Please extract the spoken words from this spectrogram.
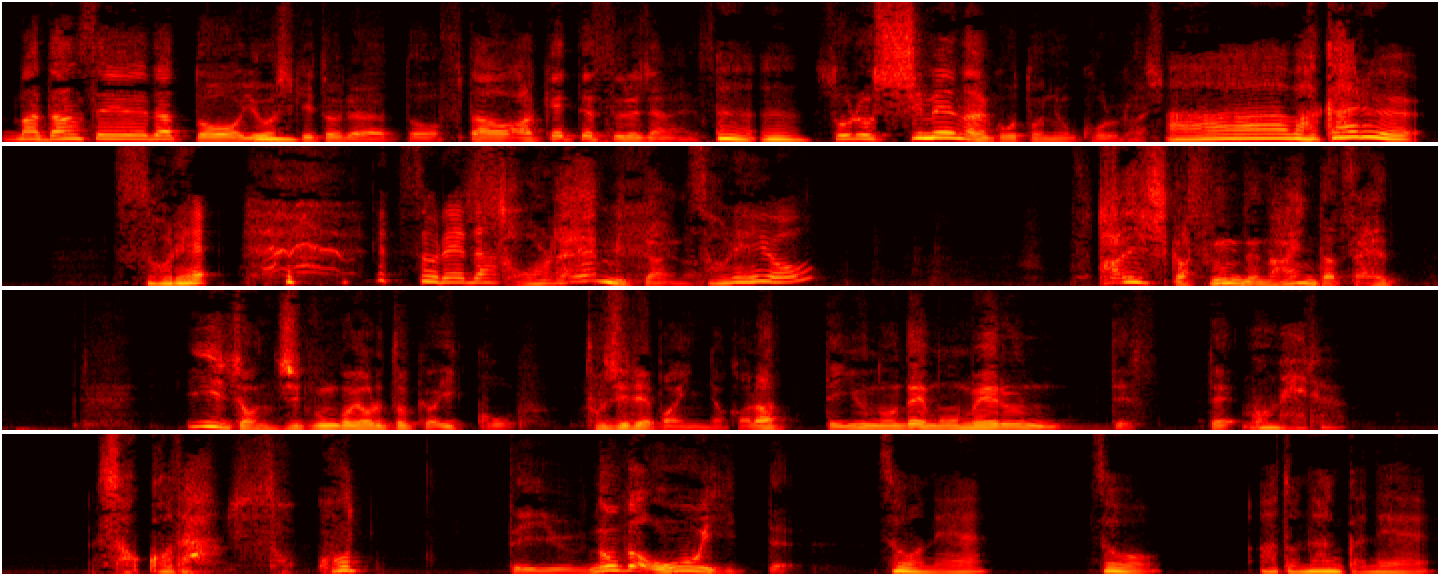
まあ男性だと、洋式トイレだと、蓋を開けてするじゃないですか。うんうん。それを閉めないことに怒るらしい。あー、わかる。それ。それだ。それみたいな。それよ。二人しか住んでないんだぜ。いいじゃん、自分がやるときは一個閉じればいいんだからっていうので揉めるんですって。揉める。そこだ。そこっていうのが多いって。そうね。そう。あとなんかね、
